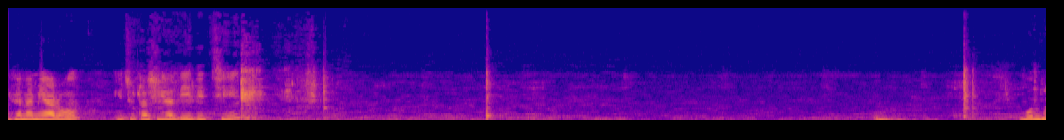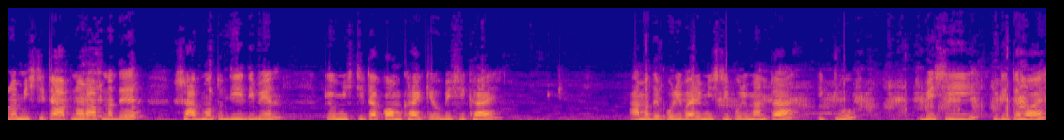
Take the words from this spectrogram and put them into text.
এখানে আমি আরও কিছুটা শিরা দিয়ে দিচ্ছি। বন্ধুরা, মিষ্টিটা আপনারা আপনাদের স্বাদ মতো দিয়ে দিবেন। কেউ মিষ্টিটা কম খায়, কেউ বেশি খায়। আমাদের পরিবারে মিষ্টির পরিমাণটা একটু বেশি দিতে হয়।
